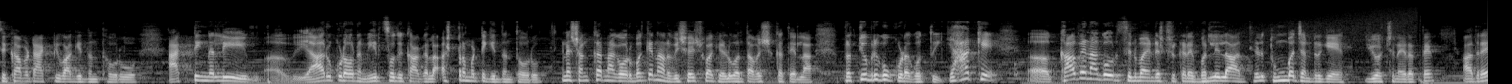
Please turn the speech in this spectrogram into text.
ಸಿಕ್ಕಾಪಟ್ಟೆ ಆಕ್ಟಿವ್ ಆಗಿದ್ದಂಥವ್ರು ಆ್ಯಕ್ಟಿಂಗ್ನಲ್ಲಿ ಯಾರು ಕೂಡ ಅವ್ರನ್ನ ಮೀರಿಸೋದಕ್ಕಾಗಲ್ಲ, ಅಷ್ಟರ ಮಟ್ಟಿಗೆ ಇದ್ದಂಥವ್ರು. ಇನ್ನು ಶಂಕರ್ ನಾಗ್ ಅವ್ರ ಬಗ್ಗೆ ನಾನು ವಿಶೇಷವಾಗಿ ಹೇಳುವಂಥ ಅವಶ್ಯಕತೆ ಇಲ್ಲ. ಪ್ರತಿಯೊಬ್ಬರಿಗೂ ಕೂಡ ಗೊತ್ತು. ಯಾಕೆ ಕಾವ್ಯನಾಗ ಕಾವ್ಯ ನಾಗ್ ಅವರು ಸಿನಿಮಾ ಇಂಡಸ್ಟ್ರಿ ಕಡೆ ಬರಲಿಲ್ಲ ಅಂತ ಹೇಳಿ ತುಂಬಾ ಜನರಿಗೆ ಯೋಚನೆ ಇರುತ್ತೆ. ಆದರೆ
